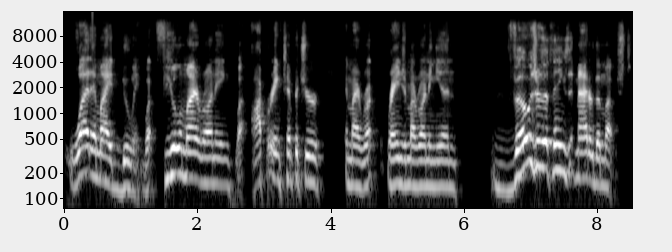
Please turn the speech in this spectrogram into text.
what am I doing? What fuel am I running? What operating temperature am I range am I running in? Those are the things that matter the most.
